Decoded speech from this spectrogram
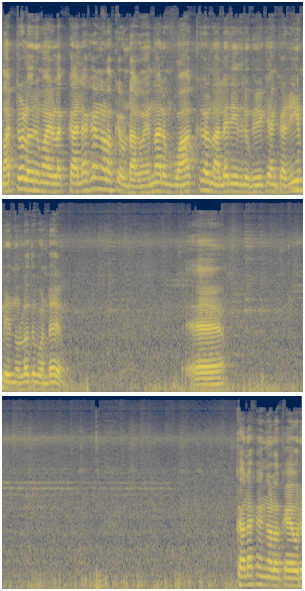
മറ്റുള്ളവരുമായുള്ള കലഹങ്ങളൊക്കെ ഉണ്ടാകും. എന്നാലും വാക്കുകൾ നല്ല രീതിയിൽ ഉപയോഗിക്കാൻ കഴിയും എന്നുള്ളത് കൊണ്ട് കലഹങ്ങളൊക്കെ ഒരു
